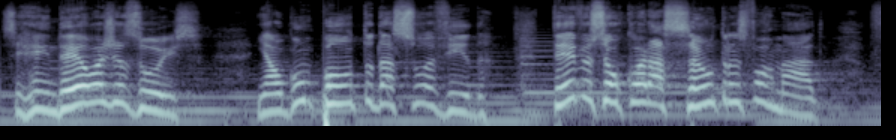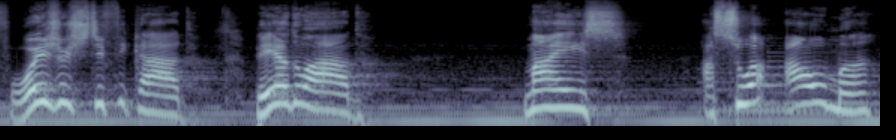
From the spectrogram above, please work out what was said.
se rendeu a Jesus, em algum ponto da sua vida, teve o seu coração transformado, foi justificado, perdoado, mas a sua alma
